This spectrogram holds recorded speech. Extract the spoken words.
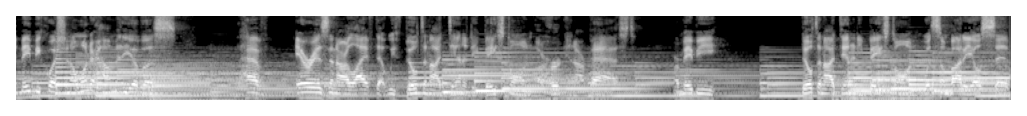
it made me question? I wonder how many of us have areas in our life that we've built an identity based on a hurt in our past, or maybe built an identity based on what somebody else said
